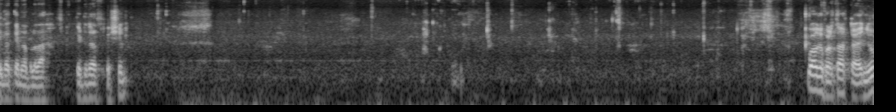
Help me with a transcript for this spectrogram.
ഇതൊക്കെ നമ്മളതാ കിട്ടുന്ന സ്പെഷ്യൽ ഓക്കെ പ്രസാദ് കഴിഞ്ഞു.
